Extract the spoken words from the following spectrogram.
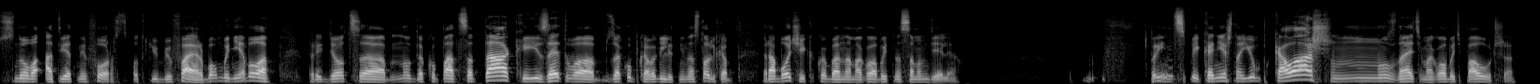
снова ответный форс от QB Fire. Бомбы не было, придется, ну, докупаться так, и из-за этого закупка выглядит не настолько рабочей, какой бы она могла быть на самом деле. Принципе, конечно, юмп калаш, ну, знаете, могло быть получше.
